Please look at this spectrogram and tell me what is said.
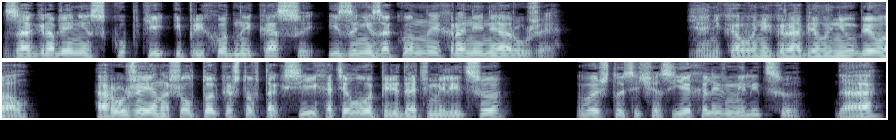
за ограбление скупки и приходной кассы и за незаконное хранение оружия». «Я никого не грабил и не убивал. Оружие я нашел только что в такси и хотел его передать в милицию». «Вы что, сейчас ехали в милицию?» «Да».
